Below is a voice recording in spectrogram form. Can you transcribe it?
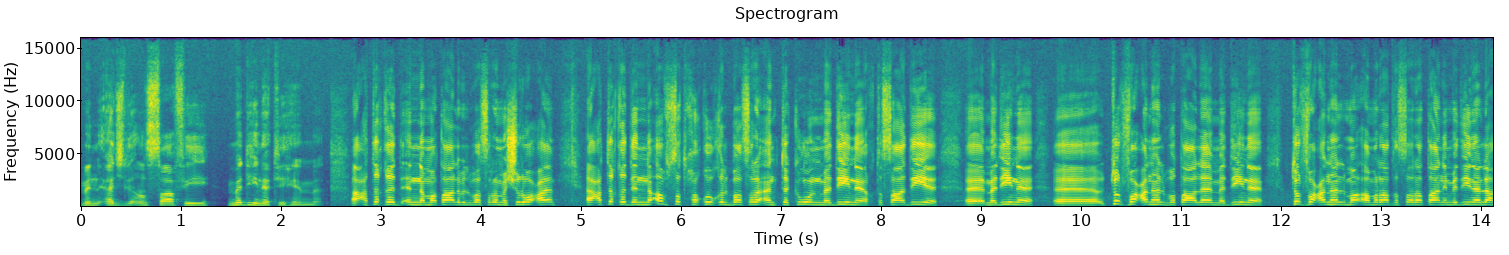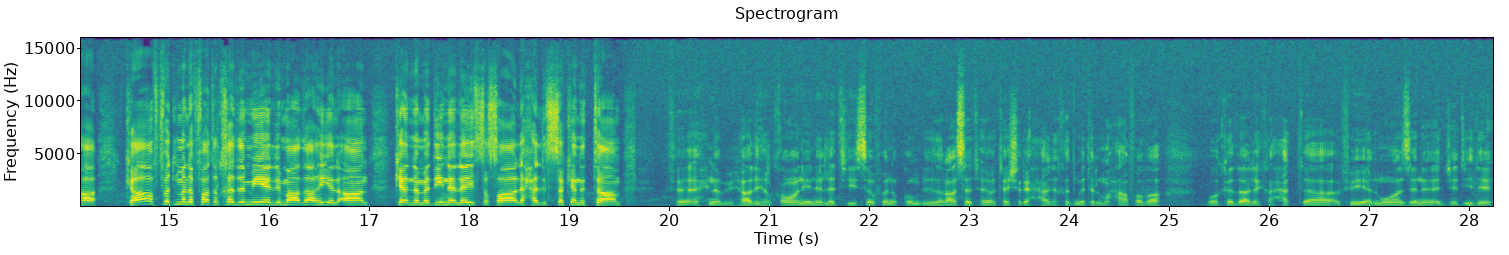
من أجل إنصاف مدينتهم. أعتقد أن مطالب البصرة مشروعة. أعتقد أن أبسط حقوق البصرة أن تكون مدينة اقتصادية آه، مدينة آه، ترفع عنها البطالة مدينة ترفع عنها الأمراض السرطانية مدينة لها كافة ملفات الخدمية. لماذا هي الآن؟ كأن مدينة ليس صالحة للسكن التام. فإحنا بهذه القوانين التي سوف نقوم بدراستها وتشريحها لخدمة المحافظة وكذلك حتى في الموازنة الجديدة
